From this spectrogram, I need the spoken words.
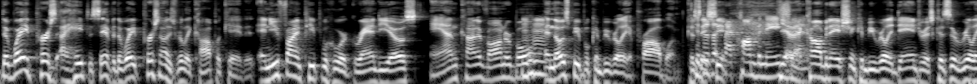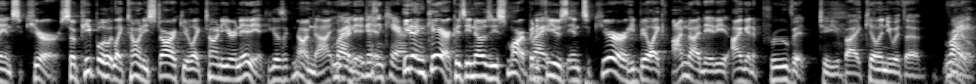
the way person I hate to say it, but the way personality is really complicated. And you find people who are grandiose and kind of vulnerable, mm-hmm. and those people can be really a problem because they there's see like that combination. Yeah, that combination can be really dangerous because they're really insecure. So people who- like Tony Stark, you're like, Tony, you're an idiot. He goes like, no, I'm not. You're Right, he doesn't care. He doesn't care because he knows he's smart. But Right. if he was insecure, he'd be like, I'm not an idiot. I'm going to prove it to you by killing you with a you Right.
